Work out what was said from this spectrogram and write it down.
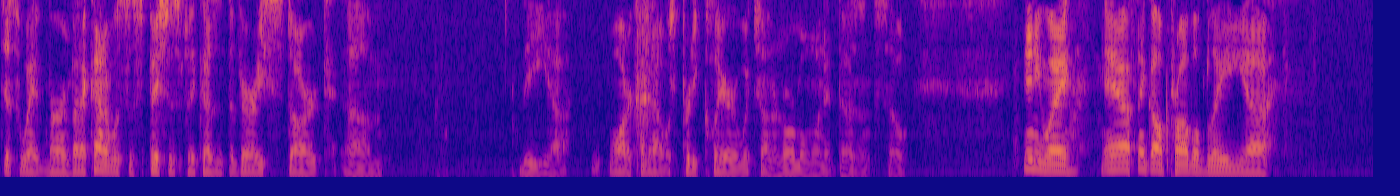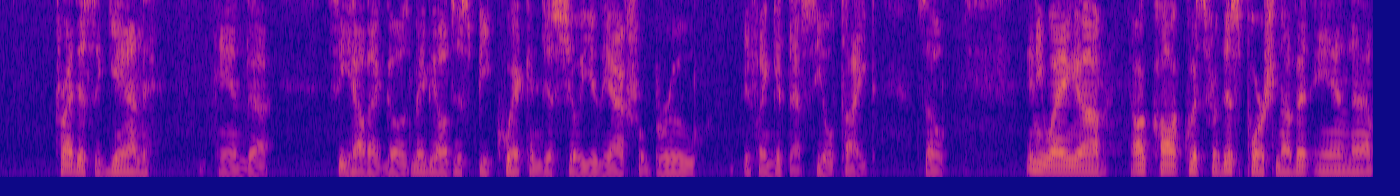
just the way it burned but I kind of was suspicious because at the very start um, the uh, water coming out was pretty clear which on a normal one it doesn't so anyway yeah I think I'll probably uh, try this again and uh, see how that goes. Maybe I'll just be quick and just show you the actual brew if I can get that seal tight. So anyway, uh, I'll call it quits for this portion of it, and uh,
